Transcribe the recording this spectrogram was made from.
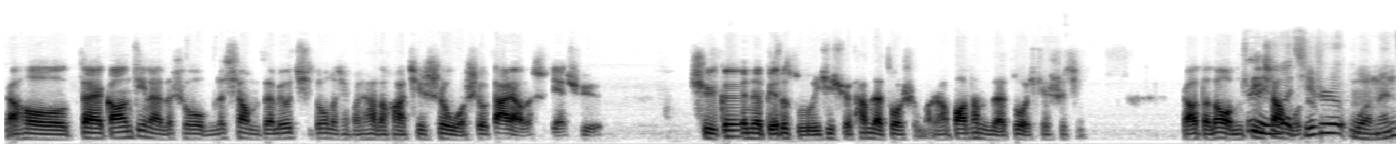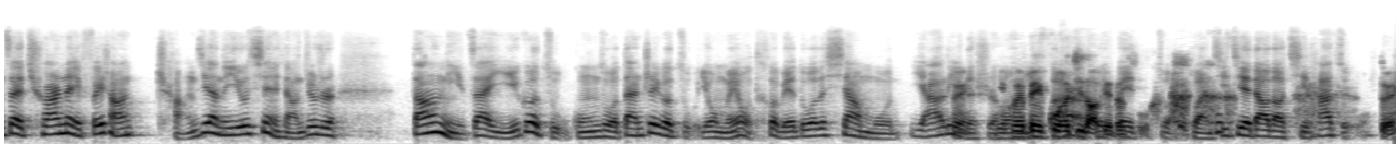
然后在刚进来的时候，我们的项目在没有启动的情况下的话，其实我是有大量的时间去去跟着别的组一起学他们在做什么，然后帮他们在做一些事情。然后等到我们自己项目，其实我们在圈内非常常见的一个现象，就是当你在一个组工作，但这个组又没有特别多的项目压力的时候，你会被过继到别的组，短期借调到其他组。对。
